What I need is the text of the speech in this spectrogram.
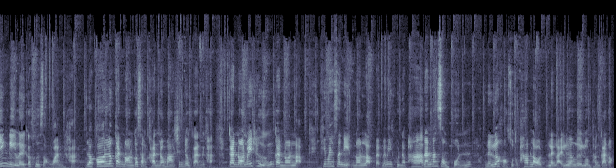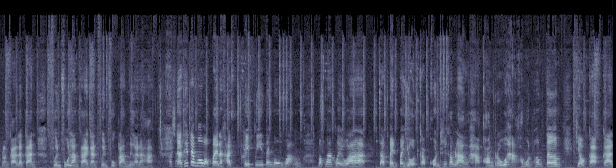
ยิ่งดีเลยก็คือ 2 วันค่ะ แล้วก็เรื่องการนอนก็สำคัญมากๆเช่นเดียวกันค่ะ การนอนไม่ถึงการนอนหลับที่ไม่สนิทนอนหลับแบบไม่มีคุณภาพ นั้นมันส่งผลในเรื่องของสุขภาพเราหลาย ๆ เรื่องเลยรวมทั้งการออกกำลังกายและการฟื้นฟูร่างกายการฟื้นฟูกล้ามเนื้อนะคะอย่างที่แตงโมบอกไปนะคะ คลิปนี้แตงโมหวังมาก ๆ เลยว่าจะเป็นประโยชน์กับคนที่กำลังหาความรู้หาข้อมูลเพิ่มเติม เกี่ยวกับการ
